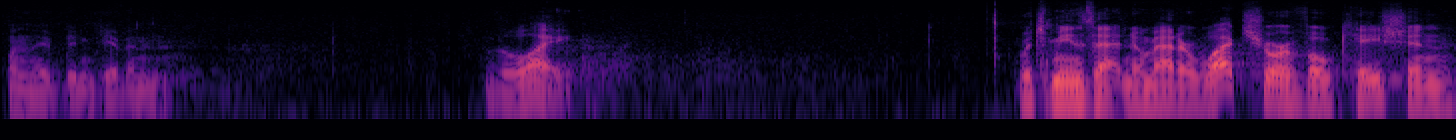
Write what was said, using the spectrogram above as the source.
when they've been given the light. Which means that no matter what your vocation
